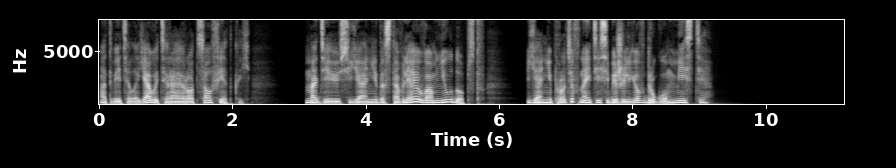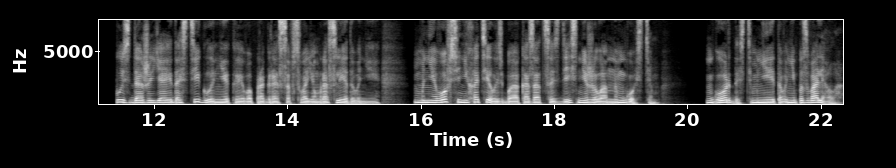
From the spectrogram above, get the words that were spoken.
ответила я, вытирая рот салфеткой. Надеюсь, я не доставляю вам неудобств. Я не против найти себе жилье в другом месте. Пусть даже я и достигла некоего прогресса в своем расследовании, мне вовсе не хотелось бы оказаться здесь нежеланным гостем. Гордость мне этого не позволяла.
